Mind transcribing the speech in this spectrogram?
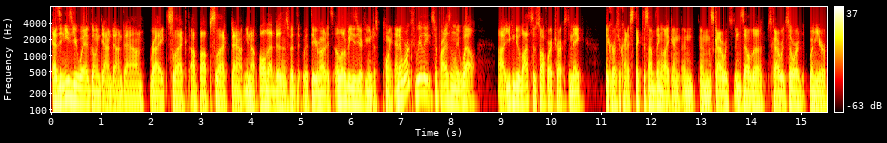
as an easier way of going down, down, down, right, select, up, up, select, down, you know, all that business with the, with the remote. It's a little bit easier if you can just point, and it works really surprisingly well. Uh, you can do lots of software tricks to make the cursor kind of stick to something, like in, in, in Skyward in Zelda Skyward Sword, when you're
